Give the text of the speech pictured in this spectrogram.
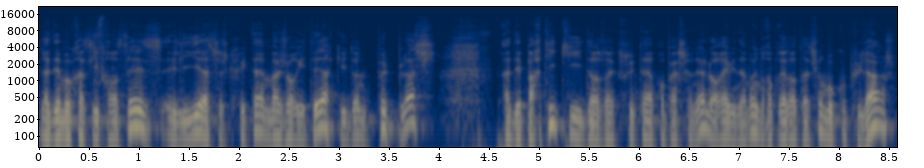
la démocratie française est liée à ce scrutin majoritaire qui donne peu de place à des partis qui, dans un scrutin proportionnel, auraient évidemment une représentation beaucoup plus large,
